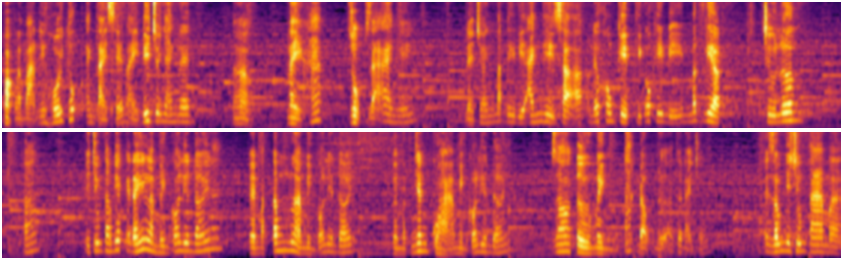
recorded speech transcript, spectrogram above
Hoặc là bạn ấy hối thúc anh tài xế này đi cho nhanh lên. À, này khác dục dã anh ấy để cho anh bắt đi. Vì anh thì sợ nếu không kịp thì có khi bị mất việc trừ lương. Đó. Thì chúng ta biết cái đấy là mình có liên đới đấy. Về mặt tâm là mình có liên đới về mặt nhân quả mình có liên đới. Do từ mình tác động nữa thưa đại chúng. Đấy, giống như chúng ta mà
